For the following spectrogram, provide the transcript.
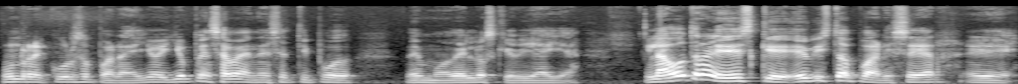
un recurso para ello. Y yo pensaba en ese tipo de modelos que vi allá. La otra es que he visto aparecer, eh,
